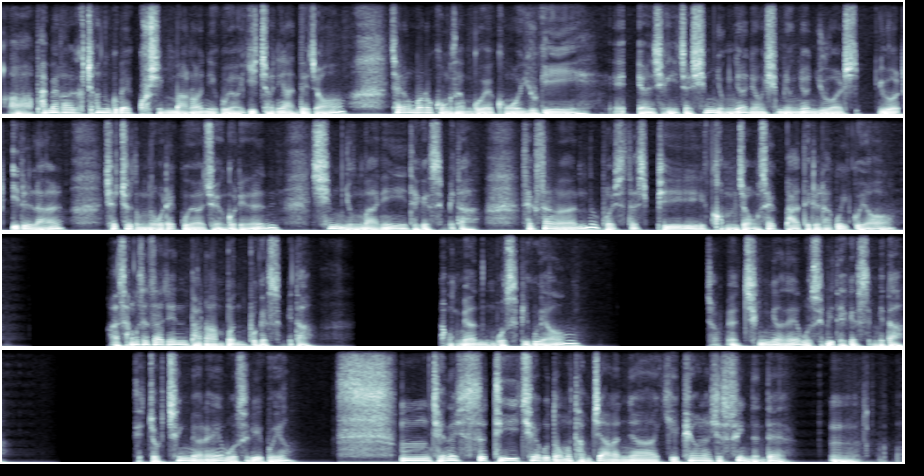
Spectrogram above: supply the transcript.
어, 판매 가격 1,990만 원이고요. 2천이 안 되죠. 차량 번호 039에 0562 연식 2016년형 16년 6월 6월 1일 날 최초 등록을 했고요. 주행거리는 16만이 되겠습니다. 색상은 보시다시피 검정색 바디를 하고 있고요. 아, 상세 사진 바로 한번 보겠습니다. 정면 모습이고요. 정면 측면의 모습이 되겠습니다. 뒤쪽 측면의 모습이고요. 음, 제네시스 DH하고 너무 닮지 않았냐 이렇게 표현하실 수 있는데, 음,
